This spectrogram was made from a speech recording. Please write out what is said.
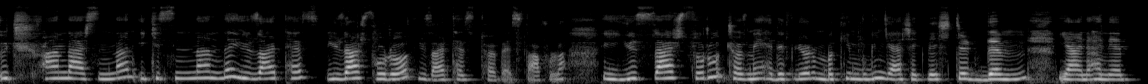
3 fen dersinden ikisinden de yüzer test, yüzer soru, yüzer test tövbe estağfurullah. Yüzer soru çözmeyi hedefliyorum. Bakayım bugün gerçekleştirdim. Yani hani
